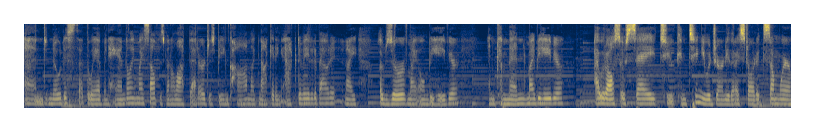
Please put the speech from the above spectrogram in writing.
and noticed that the way I've been handling myself has been a lot better, just being calm, like not getting activated about it. And I observe my own behavior and commend my behavior. I would also say to continue a journey that I started somewhere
